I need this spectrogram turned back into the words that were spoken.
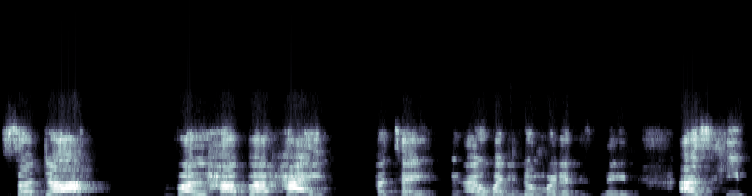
Sardar Vallabhbhai Patel. I hope I did not murder his name, as he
